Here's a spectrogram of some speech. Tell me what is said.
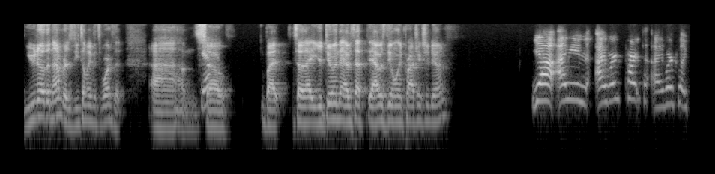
you know the numbers. You tell me if it's worth it. Um, so, but so that you're doing that was that that was the only project you're doing. yeah. I mean, I work part, I work like,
